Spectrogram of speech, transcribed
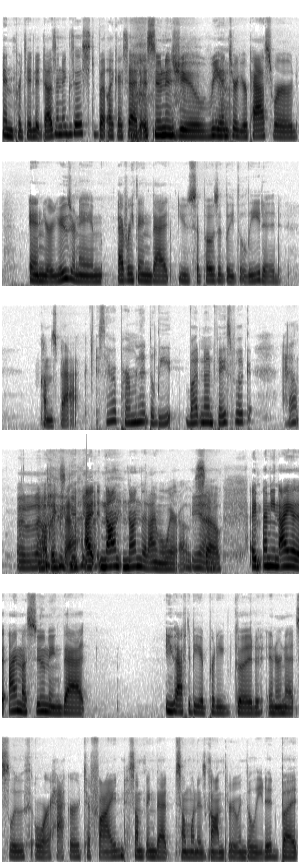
and pretend it doesn't exist. But like I said, as soon as you re enter yeah. your password and your username, everything that you supposedly deleted comes back. Is there a permanent delete button on Facebook? I don't. I don't know. I don't think so. yeah. I, none, none that I'm aware of. Yeah. So, I, I mean, I, uh, I'm assuming that you have to be a pretty good internet sleuth or hacker to find something that someone has gone through and deleted. But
